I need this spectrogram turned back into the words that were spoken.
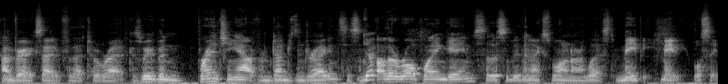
I'm very excited for that to arrive because we've been branching out from Dungeons and Dragons to some Yep. other role playing games. So this will be the next one on our list. Maybe, maybe we'll see.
